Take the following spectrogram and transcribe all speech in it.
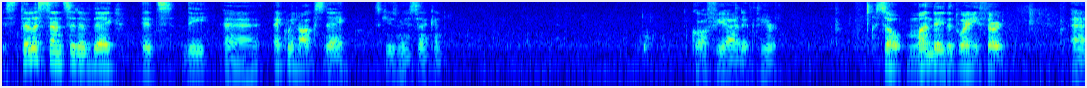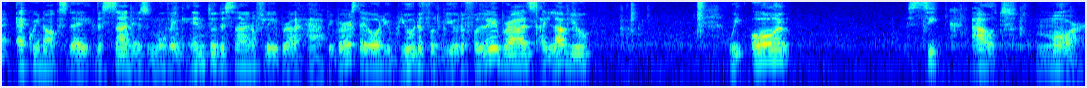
is still a sensitive day. It's the uh, equinox day. Excuse me a second coffee addict here. So Monday the 23rd, uh, equinox day, the sun is moving into the sign of Libra. Happy birthday all you beautiful, beautiful Libras. I love you. We all seek out more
